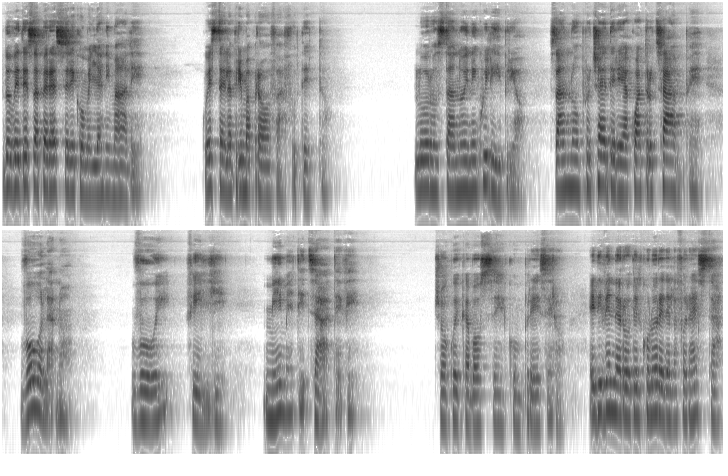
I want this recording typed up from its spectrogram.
Dovete saper essere come gli animali. Questa è la prima prova, fu detto. Loro stanno in equilibrio, sanno procedere a quattro zampe, volano. Voi, figli, mimetizzatevi. Ciò e Cabosse compresero e divennero del colore della foresta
